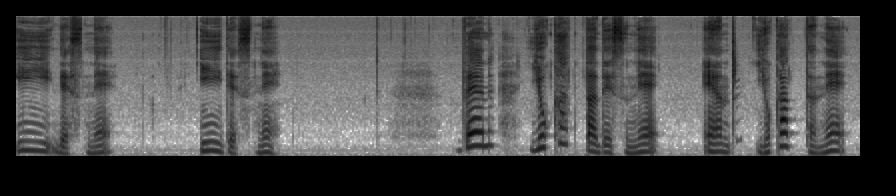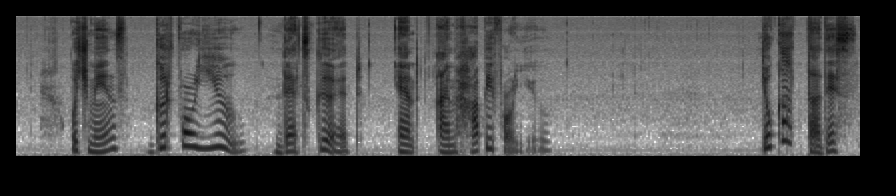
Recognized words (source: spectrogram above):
いいですね。いいですね。Then よかったですね and よかったね which means good for you, that's good, and I'm happy for you. 良かったです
